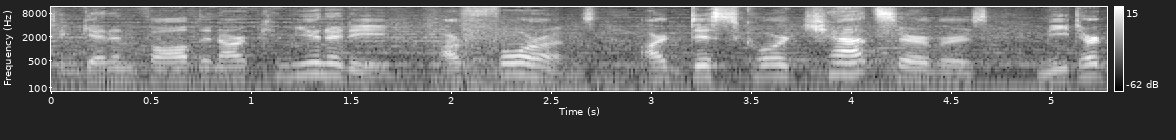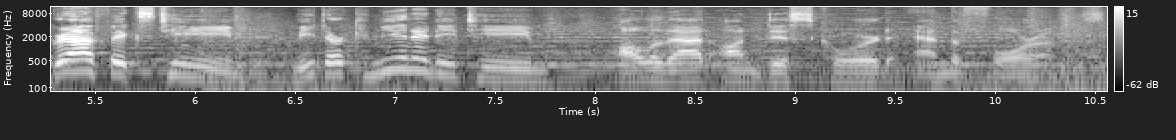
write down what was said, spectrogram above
to get involved in our community, our forums, our Discord chat servers, meet our graphics team, meet our community team, all of that on Discord and the forums.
